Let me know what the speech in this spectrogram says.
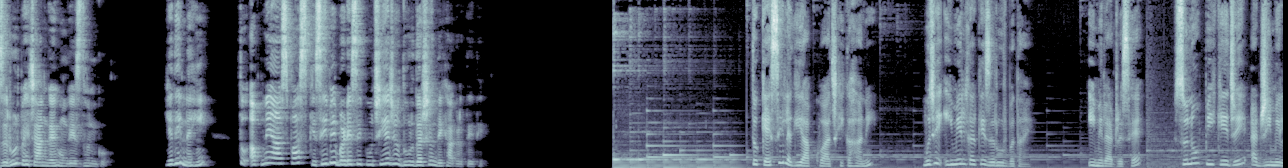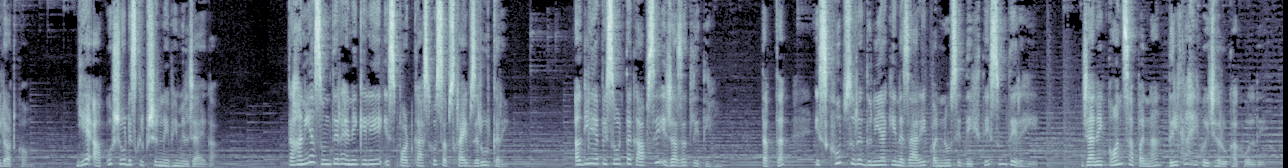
ज़रूर पहचान गए होंगे इस धुन को। यदि नहीं तो अपने आसपास किसी भी बड़े से पूछिए जो दूरदर्शन देखा करते थे। तो कैसी लगी आपको आज की कहानी? मुझे ईमेल करके ज़रूर बताएँ। ईमेल एड्रेस है सुनो P K J eight Gmail dot com यह आपको शो डिस्क्रिप्शन में भी मिल जाएगा। कहानियाँ सुनते रहने के लिए इस पॉडकास्ट को सब्सक्राइब ज़रूर करें। अगले एपिसोड तक आपसे इजाज़त लेती हूँ। तब तक इस खूबसूरत दुनिया के नजारे पन्नों से देखते सुनते रहिए। जाने कौन सा पन्ना दिल का ही कोई झरोखा खोल दे।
